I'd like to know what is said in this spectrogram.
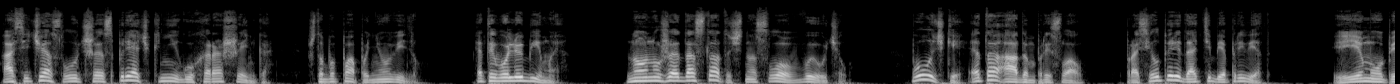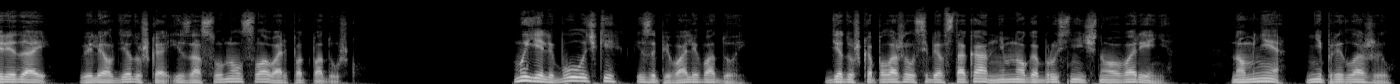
«А сейчас лучше спрячь книгу хорошенько, чтобы папа не увидел. Это его любимая. Но он уже достаточно слов выучил. Булочки — это Адам прислал. Просил передать тебе привет». «И ему передай», — велел дедушка и засунул словарь под подушку. Мы ели булочки и запивали водой. Дедушка положил себе в стакан немного брусничного варенья, но мне не предложил.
